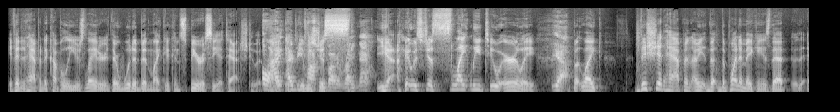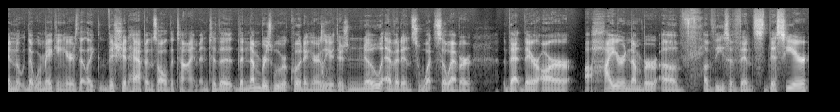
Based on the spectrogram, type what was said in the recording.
If it had happened a couple of years later, there would have been like a conspiracy attached to it. Oh, right? I- I'd be was talking just about it right now. Yeah, it was just slightly too early. Yeah. but like this shit happened. I mean, the, the point I'm making is that, and that we're making here is that like this shit happens all the time. And to the the numbers we were quoting earlier, there's no evidence whatsoever that there are a higher number of of these events this year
